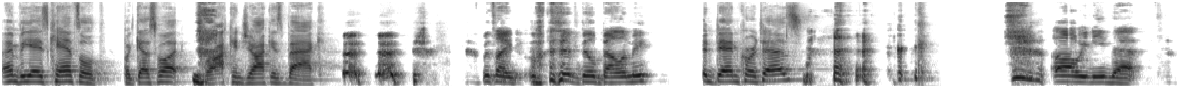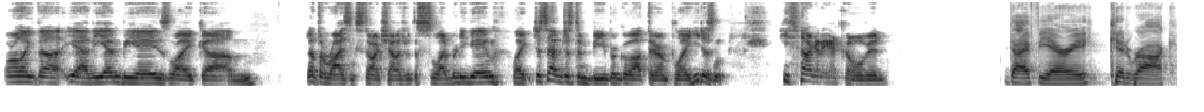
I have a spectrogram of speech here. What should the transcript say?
NBA's canceled, but guess what? Rock and Jock is back. With like was it Bill Bellamy? And Dan Cortese. oh, we need that. Or like the yeah, the NBA's like um not the Rising Star Challenge, but the celebrity game. Like just have Justin Bieber go out there and play. He doesn't he's not gonna get COVID. Guy Fieri, Kid Rock.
